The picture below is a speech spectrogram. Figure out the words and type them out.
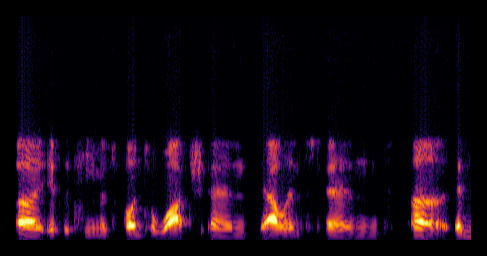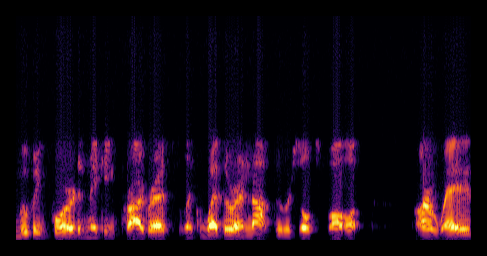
uh, if the team is fun to watch and balanced and uh, and moving forward and making progress, like whether or not the results fall our way,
